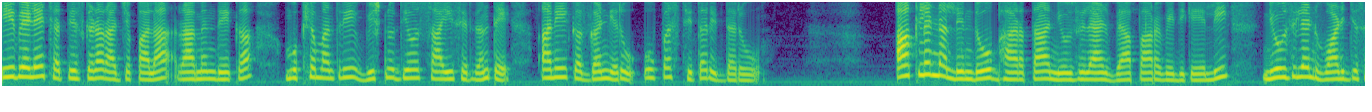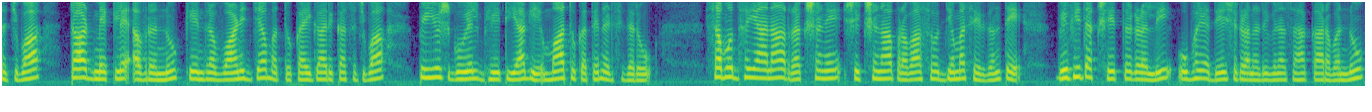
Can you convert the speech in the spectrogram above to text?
ಈ ವೇಳೆ ಛತ್ತೀಸ್ಗಢ ರಾಜ್ಯಪಾಲ ರಾಮೆಂದೇಕ, ಮುಖ್ಯಮಂತ್ರಿ ವಿಷ್ಣುದೇವ್ ಸಾಯಿ ಸೇರಿದಂತೆ ಅನೇಕ ಗಣ್ಯರು ಉಪಸ್ಥಿತರಿದ್ದರು. ಆಕ್ಲೆಂಡ್ನಲ್ಲಿಂದು ಭಾರತ ನ್ಯೂಜಿಲೆಂಡ್ ವ್ಯಾಪಾರ ವೇದಿಕೆಯಲ್ಲಿ ನ್ಯೂಜಿಲೆಂಡ್ ವಾಣಿಜ್ಯ ಸಚಿವ ಟಾಡ್ ಮೆಕ್ಲೆ ಅವರನ್ನು ಕೇಂದ್ರ ವಾಣಿಜ್ಯ ಮತ್ತು ಕೈಗಾರಿಕಾ ಸಚಿವ ಪಿಯೂಷ್ ಗೋಯಲ್ ಭೇಟಿಯಾಗಿ ಮಾತುಕತೆ ನಡೆಸಿದರು. ಸಮುದ್ರಯಾನ, ರಕ್ಷಣೆ, ಶಿಕ್ಷಣ, ಪ್ರವಾಸೋದ್ಯಮ ಸೇರಿದಂತೆ ವಿವಿಧ ಕ್ಷೇತ್ರಗಳಲ್ಲಿ ಉಭಯ ದೇಶಗಳ ನಡುವಿನ ಸಹಕಾರವನ್ನು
